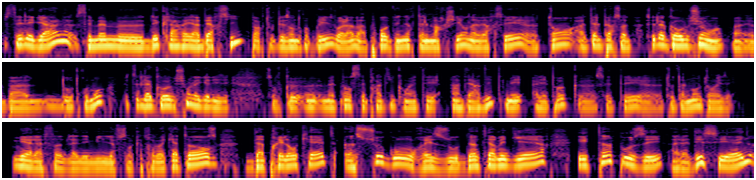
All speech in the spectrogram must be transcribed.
C'est légal, c'est même euh, déclaré à Bercy par toutes les entreprises. Voilà, bah, pour obtenir tel marché, on a versé euh, tant à telle personne. C'est de la corruption, il hein. n'y a pas d'autres mots, mais c'est de la corruption légalisée. Sauf que euh, maintenant, ces pratiques ont été interdites, mais à l'époque, c'était euh, totalement autorisé. Mais à la fin de l'année 1994, d'après l'enquête, un second réseau d'intermédiaires est imposé à la DCN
